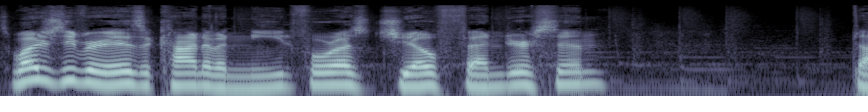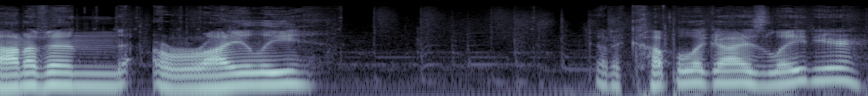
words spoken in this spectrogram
So wide receiver is a kind of a need for us. Joe Fenderson, Donovan O'Reilly. Got a couple of guys late here.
